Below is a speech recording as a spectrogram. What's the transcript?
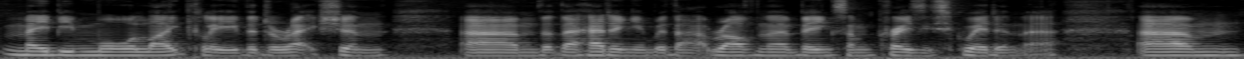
maybe more likely the direction um, that they're heading in with that rather than there being some crazy squid in there um,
